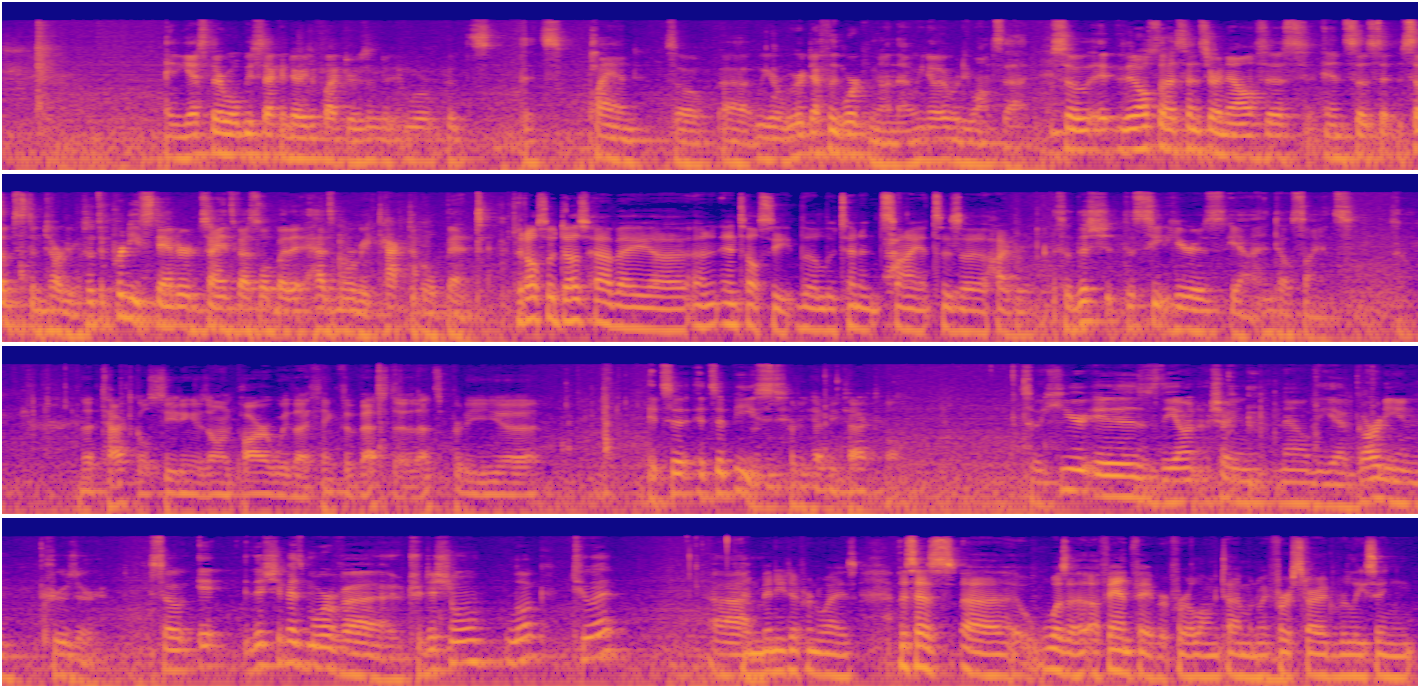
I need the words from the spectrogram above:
And yes, there will be secondary deflectors, and we're, it's, it's planned. So uh, we are we're definitely working on that. We know everybody wants that. So it, it also has sensor analysis and sub- subsystem targeting. So it's a pretty standard science vessel, but it has more of a tactical bent. It also does have a uh, an Intel seat. The Lieutenant Science is a hybrid. So this sh- this seat here is yeah Intel Science. So The tactical seating is on par with, I think, the Vesta. That's pretty, uh, it's a it's a beast. pretty heavy tactical. So here is the I'm showing now the uh, Guardian cruiser. So it this ship has more of a traditional look to it. Uh, in many different ways. This has uh, was a, a fan favorite for a long time when we first started releasing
